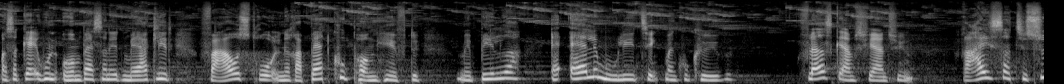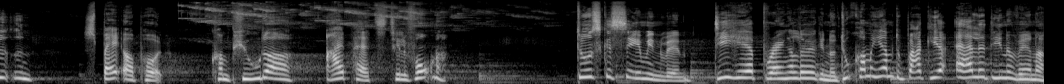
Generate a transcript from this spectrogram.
Og så gav hun Umba sådan et mærkeligt farvestrålende rabatkuponhæfte med billeder af alle mulige ting, man kunne købe. Fladskærmsfjernsyn, rejser til syden, spagophold, computere, iPads, telefoner. Du skal se, min ven. De her bringer lykke, når du kommer hjem, du bare giver alle dine venner,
